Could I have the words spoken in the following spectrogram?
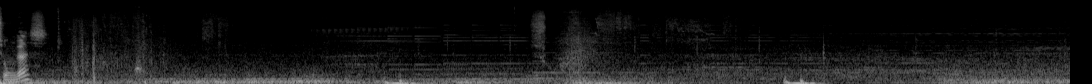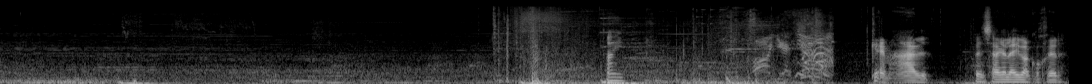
Chungas? Ay. Qué mal. Pensaba que la iba a coger.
